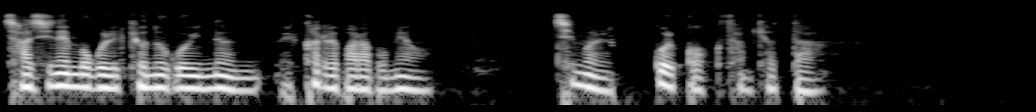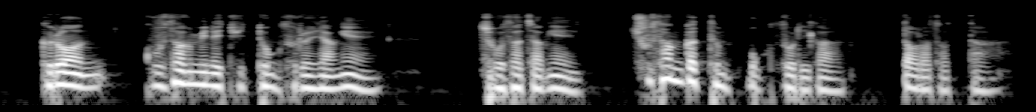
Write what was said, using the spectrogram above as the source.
자신의 목을 겨누고 있는 회칼을 바라보며 침을 꼴꺽 삼켰다. 그런 구상민의 뒤통수를 향해 조사장의 추상 같은 목소리가 떨어졌다.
